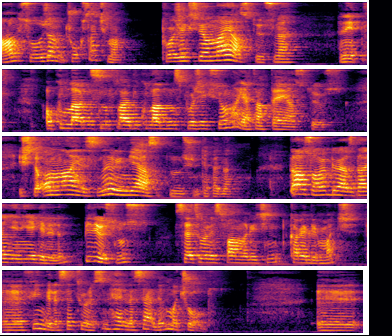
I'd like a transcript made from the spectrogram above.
abi solucan çok saçma. Projeksiyondan yansıtıyorsun ha. Hani okullarda, sınıflarda kullandığımız projeksiyon var ya tahtaya yansıtıyoruz. İşte onun aynısını ringe yansıttığını düşün tepeden. Daha sonra biraz daha yeniye gelelim. Biliyorsunuz Rollins fanları için kare bir maç. E, Fiend ile Seth Rollins'in Hell in a Cell'de bir maçı oldu. E,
